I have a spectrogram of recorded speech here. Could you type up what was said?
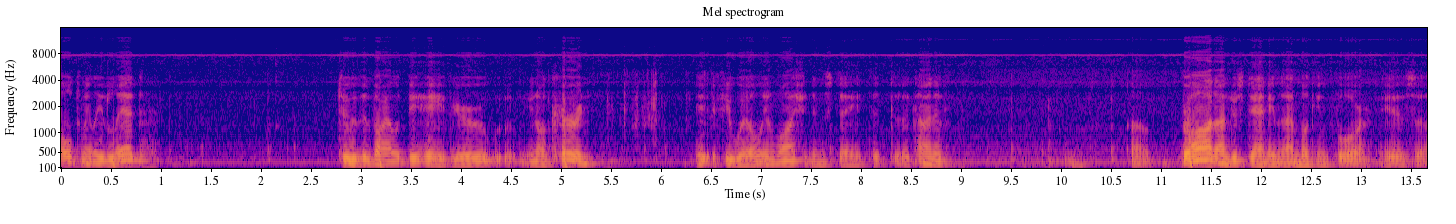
ultimately led to the violent behavior, you know, occurred if you will, in Washington State, that the kind of uh, broad understanding that I'm looking for is uh,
